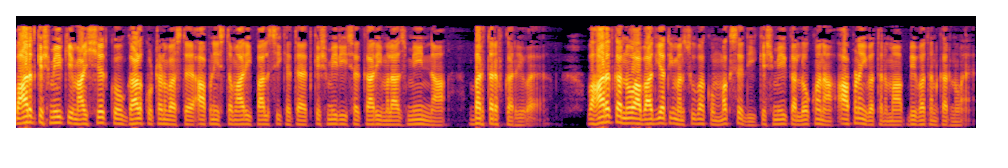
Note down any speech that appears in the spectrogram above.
بھارت کشمیر کی معیشت کو گاڑ کٹن واسطے اپنی استعماری پالیسی کے تحت کشمیری سرکاری ملازمین نہ برطرف کر رہے ہے۔ بھارت کا نو آبادیاتی منصوبہ کو مقصد ہی کشمیر کا لوکانا اپنا ہی وطن ماں بے وطن کرنا ہے۔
